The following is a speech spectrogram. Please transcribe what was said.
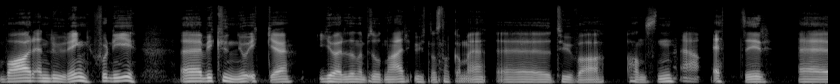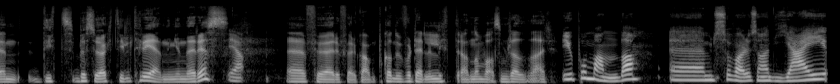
var en luring, fordi eh, vi kunne jo ikke gjøre denne episoden her uten å snakke med eh, Tuva Hansen Ja. etter eh, ditt besøk til treningen deres Ja. eh, før, før kamp. Kan du fortelle litt om hva som skjedde der? Jo, på mandag så var det sånn at jeg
